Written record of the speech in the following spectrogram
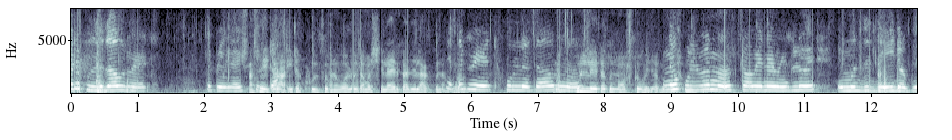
এটা খুলে দাও না। আচ্ছা এটা এটা খুলছো কেন বলো? এটা আমার সেলাইয়ের কাজে লাগবে না খুলে দাও খুললে এটা তো নষ্ট হয়ে যাবে না খুলবে নষ্ট হবে না এগুলো এর মধ্যে দিয়ে দেবো।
